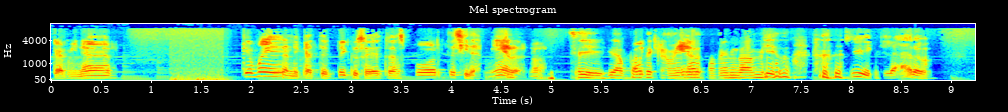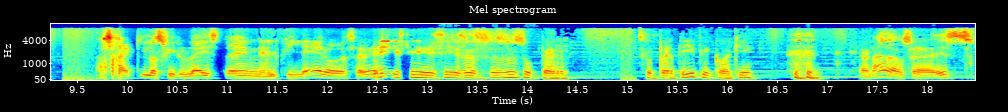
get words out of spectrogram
caminar, qué bueno, en Ecatepec usar el transporte sí da miedo, ¿no? Sí, y aparte caminar también da miedo. sí, claro. O sea, aquí los firulais traen el filero, ¿sabes? Sí, sí, sí, eso, eso es súper, súper típico aquí. Pero nada, o sea, es,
